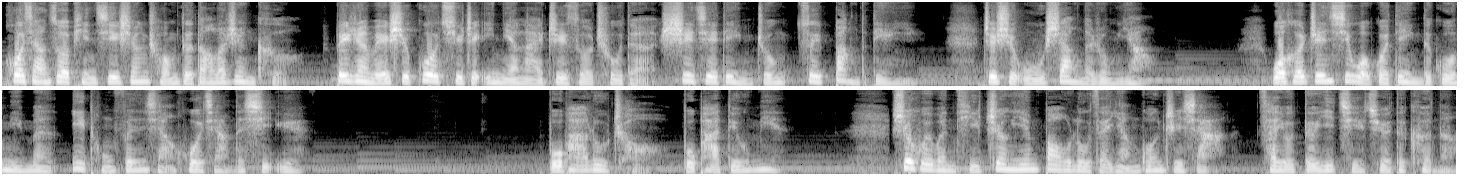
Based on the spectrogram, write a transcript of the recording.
获奖作品《寄生虫》得到了认可，被认为是过去这一年来制作出的世界电影中最棒的电影，这是无上的荣耀。我和珍惜我国电影的国民们一同分享获奖的喜悦，不怕露丑，不怕丢面。社会问题正因暴露在阳光之下，才有得以解决的可能。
